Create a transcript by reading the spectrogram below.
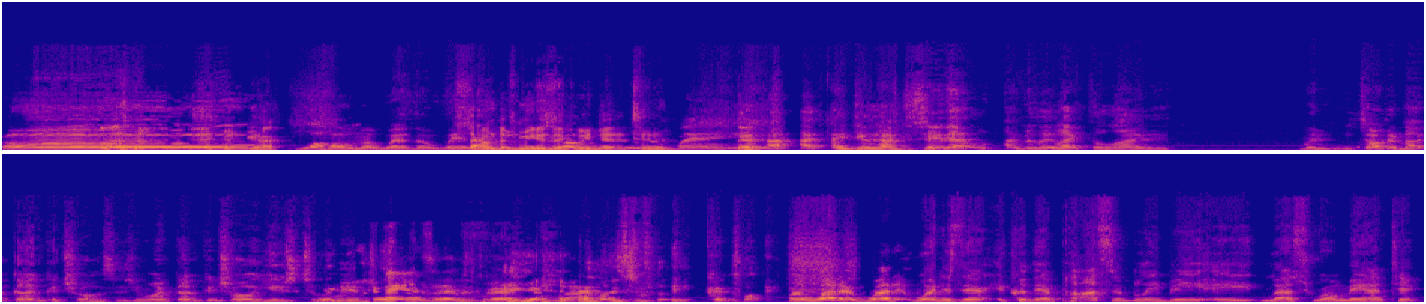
Oh, Yeah. Oklahoma, where the wind Sound of Music, we did it too. the way. There- I, I- I do have to say that I really like the line when you're talking about gun control. It says you want gun control, use two You hands. used two hands. That was very good. that was really good line. But what what what is there? Could there possibly be a less romantic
